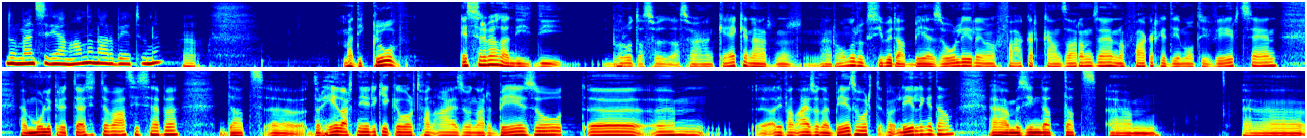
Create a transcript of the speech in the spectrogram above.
door mensen die aan handenarbeid doen. Hè. Ja. Maar die kloof is er wel. En die, die, bijvoorbeeld als we, als we gaan kijken naar, naar, naar onderzoek, zien we dat BSO-leerlingen nog vaker kansarm zijn, nog vaker gedemotiveerd zijn, en moeilijkere thuissituaties hebben. Dat uh, er heel hard neergekeken wordt van ASO naar BSO. Uh, uh, van ASO naar BSO wordt, leerlingen dan. Uh, we zien dat, dat um, uh,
